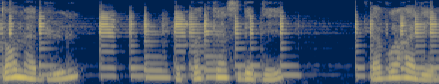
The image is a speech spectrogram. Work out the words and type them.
Dans ma bulle, le podcast BD, d'avoir à lire.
